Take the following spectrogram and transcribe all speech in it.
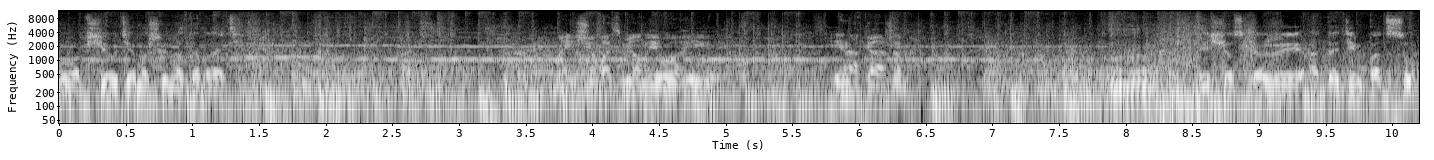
Вообще у тебя машину отобрать? Мы еще возьмем его, Игорь. И накажем. Ты еще скажи, отдадим под суд.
